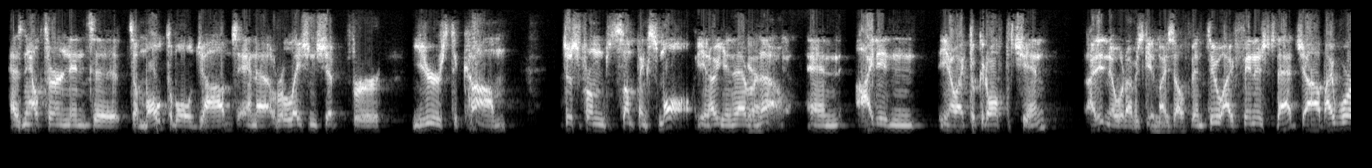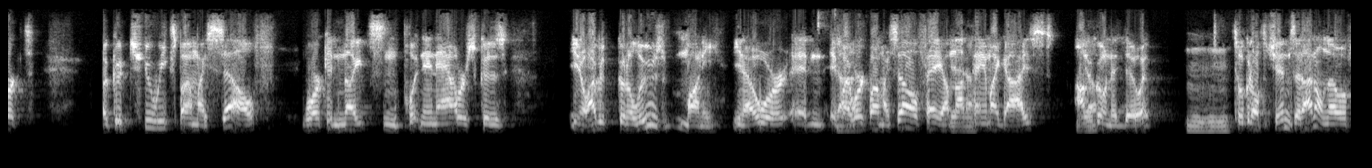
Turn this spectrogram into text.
has now turned into to multiple jobs and a relationship for years to come just from something small. You know, you never yeah. know. And I didn't, you know, I took it off the chin I didn't know what I was getting mm-hmm. myself into. I finished that job. I worked a good two weeks by myself, working nights and putting in hours because you know I was going to lose money. You know, or and if I work by myself, hey, I'm yeah. not paying my guys. I'm yep. going to do it. Mm-hmm. Took it off the chin. Said I don't know if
